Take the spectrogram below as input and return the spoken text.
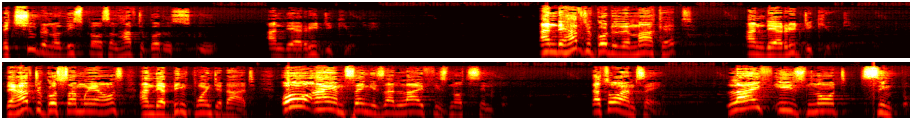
the children of this person have to go to school and they are ridiculed. And they have to go to the market and they are ridiculed. They have to go somewhere else and they're being pointed at. All I am saying is that life is not simple. That's all I'm saying. Life is not simple.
